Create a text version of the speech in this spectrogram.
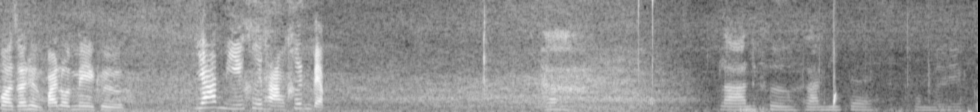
กว่าจะถึงป้ายรถเมย์คือ ย่านนี้คือทางขึ้นแบบ ร้านคือร้านนี้แกร้านนี้โก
